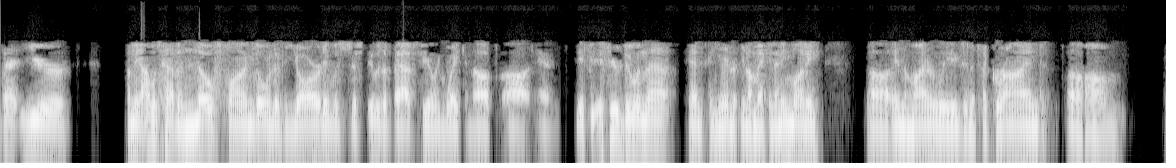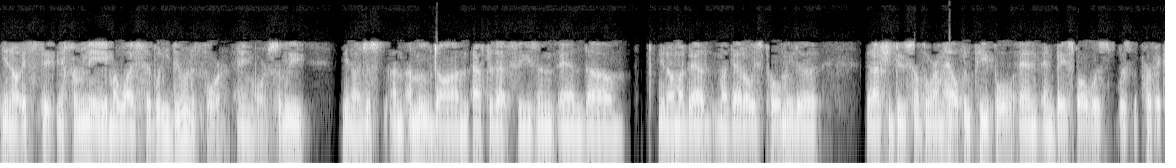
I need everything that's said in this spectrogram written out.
that year, I mean, I was having no fun going to the yard. It was just, it was a bad feeling waking up. Uh, and if if you're doing that and, and you're you're not making any money, uh, in the minor leagues and it's a grind. Um, you know, it's for me, my wife said, what are you doing it for anymore? So we, you know, I just, I, moved on after that season and, um, you know, my dad, my dad always told me to, that I should do something where I'm helping people and, and baseball was, was the perfect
